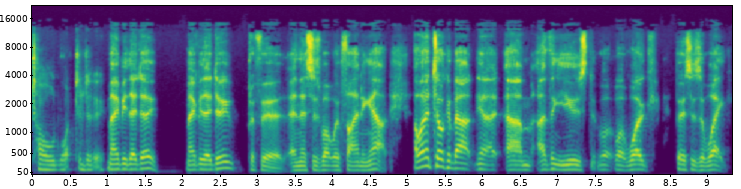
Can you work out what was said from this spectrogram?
told what to do? Maybe they do. Maybe they do prefer, it, and this is what we're finding out. I want to talk about, you know, um, I think you used what, what woke versus awake,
